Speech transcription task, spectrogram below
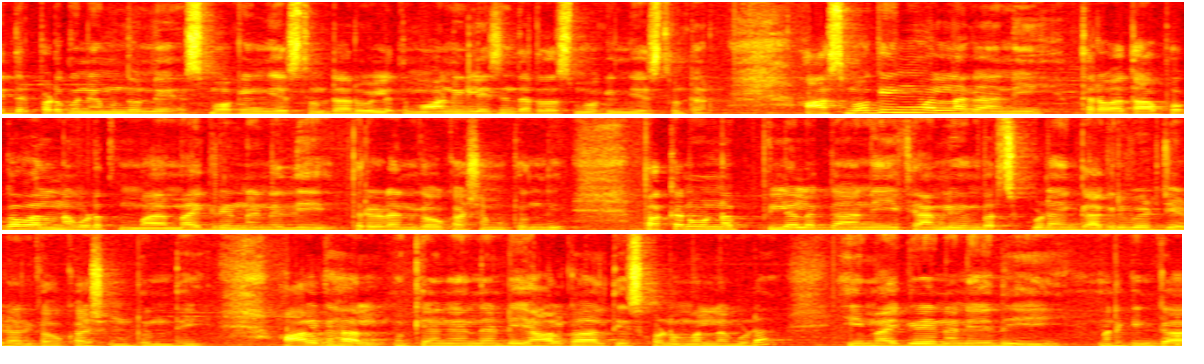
నిద్ర పడుకునే ముందు స్మోకింగ్ చేస్తుంటారు లేకపోతే మార్నింగ్ లేచిన తర్వాత స్మోకింగ్ చేస్తుంటారు. ఆ స్మోకింగ్ వలన కానీ తర్వాత ఆ పొగ వలన కూడా మైగ్రేన్ అనేది పెరగడానికి అవకాశం ఉంటుంది. పక్కన ఉన్న పిల్లలకు కానీ ఫ్యామిలీ మెంబర్స్ కూడా ఇంకా అగ్రివేట్ చేయడానికి అవకాశం ఉంటుంది. ఆల్కహాల్ ముఖ్యంగా ఏంటంటే ఈ ఆల్కహాల్ తీసుకోవడం వల్ల కూడా ఈ మైగ్రేన్ అనేది మనకి ఇంకా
